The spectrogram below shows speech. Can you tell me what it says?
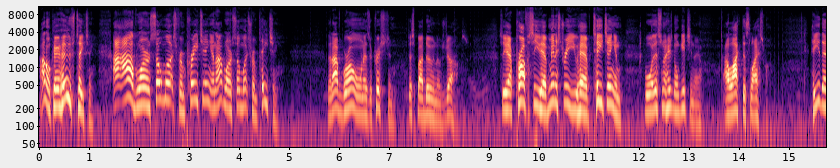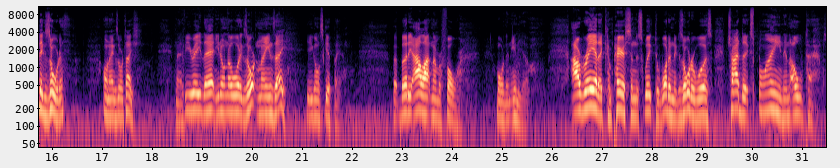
I don't care who's teaching. I, have learned so much from preaching, and I've learned so much from teaching that I've grown as a Christian just by doing those jobs. So you have prophecy, you have ministry, you have teaching, and boy, this one here's going to get you now. I like this last one. He that exhorteth on exhortation. Now, if you read that and you don't know what exhorting means, hey, you're going to skip that. But, buddy, I like number four more than any of them. I read a comparison this week to what an exhorter was, tried to explain in the old times.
